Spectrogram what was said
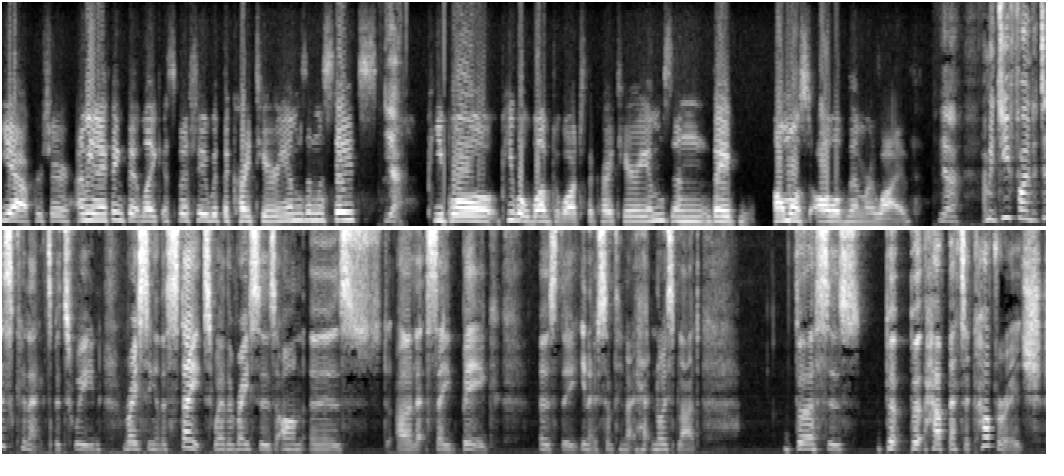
Yeah, for sure. I mean, I think that like especially with the criteriums in the states, yeah, people people love to watch the criteriums, and they almost all of them are live. Yeah, I mean, do you find a disconnect between racing in the states, where the races aren't as, uh, let's say, big as the you know something like Het Nieuwsblad, versus but but have better coverage?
